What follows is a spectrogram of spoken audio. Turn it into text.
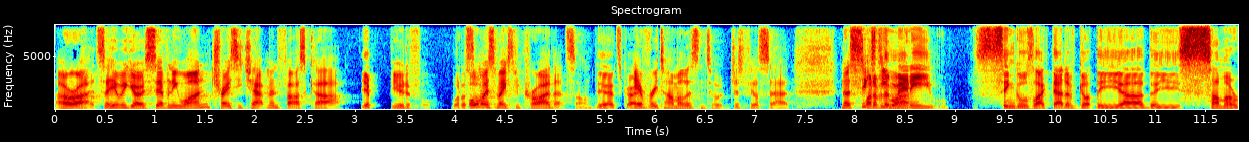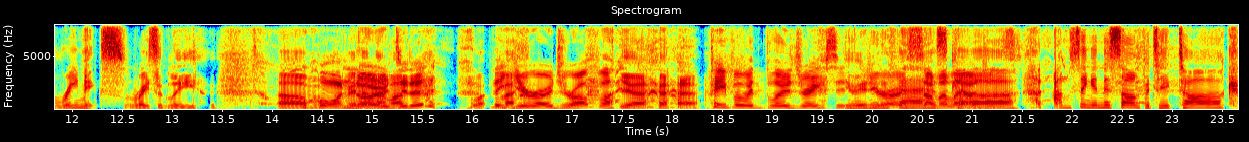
All right, so here we go. 71, Tracy Chapman, Fast Car. Yep. Beautiful. What a song. Almost makes me cry, that song. Yeah, it's great. Every time I listen to it, just feel sad. Now, 61. One of the many singles like that have got the uh, the summer remix recently. Um, Oh, have you heard that no, did it? What- The Euro drop. Like, Yeah. people with blue drinks in Euro summer car. lounges. I'm singing this song for TikTok.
